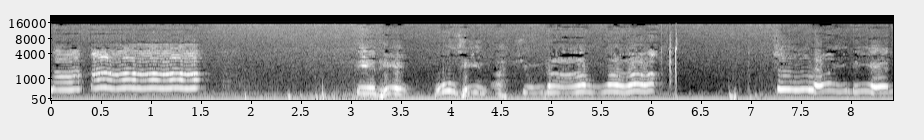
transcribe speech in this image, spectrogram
呐！爹爹，母亲啊，兄长啊！之泪点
